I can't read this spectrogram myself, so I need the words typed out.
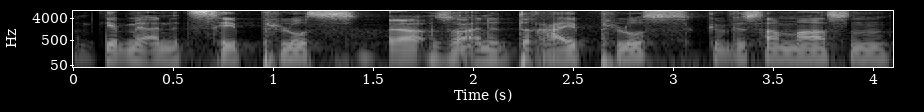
und geben mir eine C+, Ja. also eine 3 gewissermaßen.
